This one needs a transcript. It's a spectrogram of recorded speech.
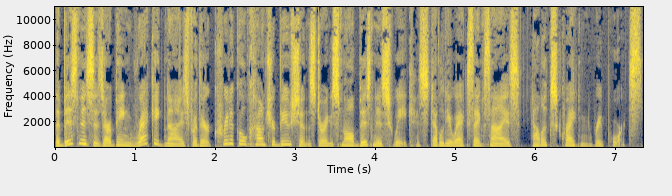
The businesses are being recognized for their critical contributions during Small Business Week, as WXXI's Alex Crichton reports.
